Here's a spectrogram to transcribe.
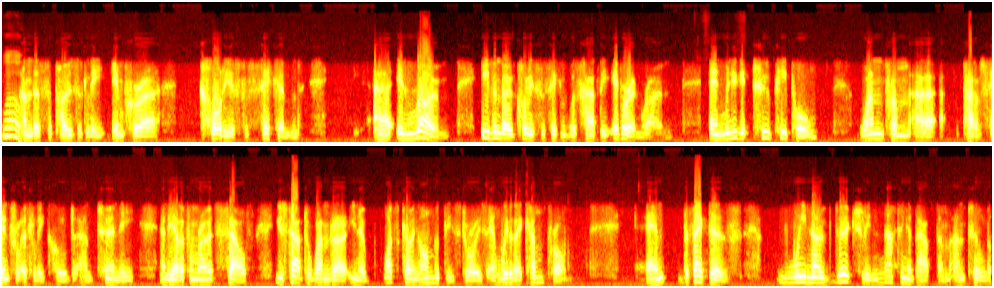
Whoa. under supposedly Emperor Claudius II uh, in Rome, even though Claudius II was hardly ever in Rome. And when you get two people, one from uh, part of central Italy called um, Terni and the other from Rome itself, you start to wonder, you know, what's going on with these stories and where do they come from? And the fact is, we know virtually nothing about them until the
